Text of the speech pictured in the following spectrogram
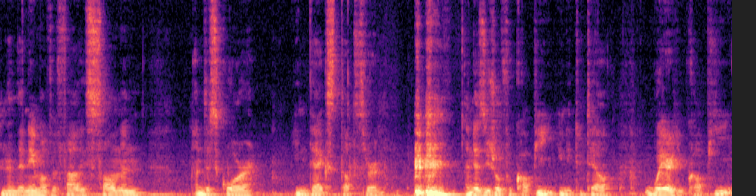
And then the name of the file is salmon underscore index dot and as usual for copy you need to tell where you copy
